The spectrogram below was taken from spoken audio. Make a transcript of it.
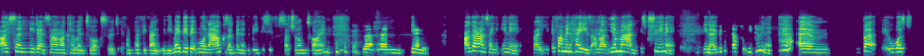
I certainly don't sound like I went to Oxford, if I'm perfectly frank with you. Maybe a bit more now because I've been at the BBC for such a long time. but um, you know, I go around saying in it. Like if I'm in Hayes, I'm like, yeah, man, it's true in it. You know, because that's what you do in it. Um, but it was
